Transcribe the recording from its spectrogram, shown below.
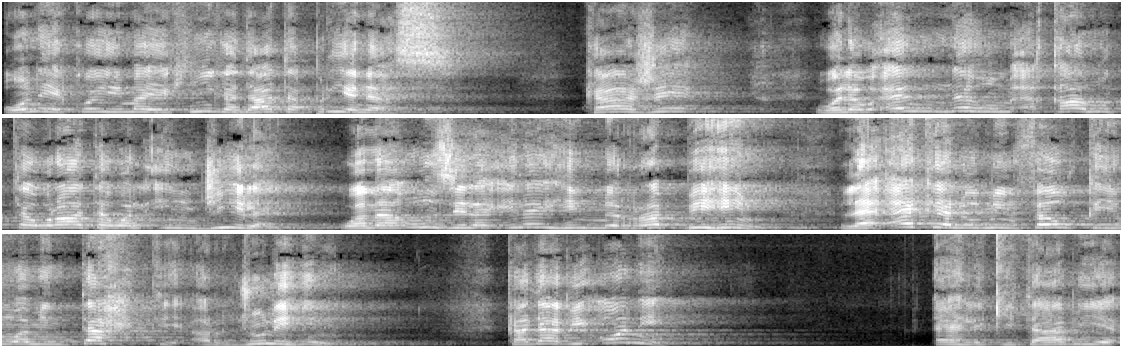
one kojima je knjiga data prije nas, kaže وَلَوْ أَنَّهُمْ أَقَامُوا التَّوْرَاتَ وَالْإِنْجِيلَ وَمَا أُنزِلَ إِلَيْهِمْ مِنْ رَبِّهِمْ la akelu min fawqi wa min tahti arjulihim kada bi oni ehli kitabije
